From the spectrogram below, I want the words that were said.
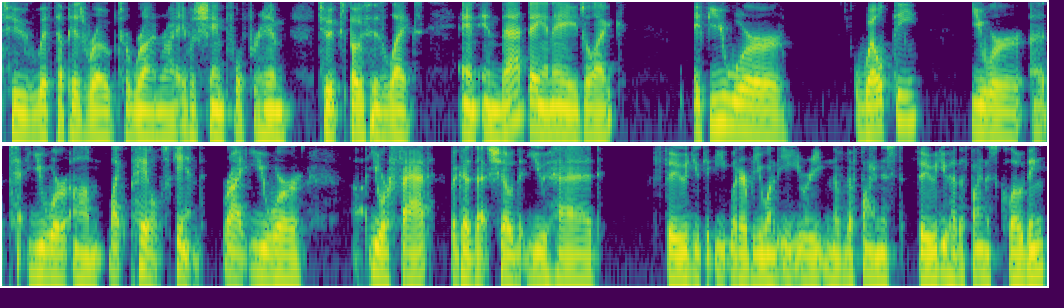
to lift up his robe to run right it was shameful for him to expose his legs and in that day and age, like if you were wealthy, you were uh, t- you were um, like pale skinned, right? You were uh, you were fat because that showed that you had food. You could eat whatever you wanted to eat. You were eating of the finest food. You had the finest clothing.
